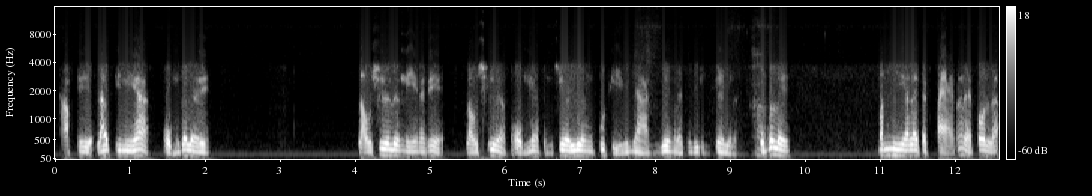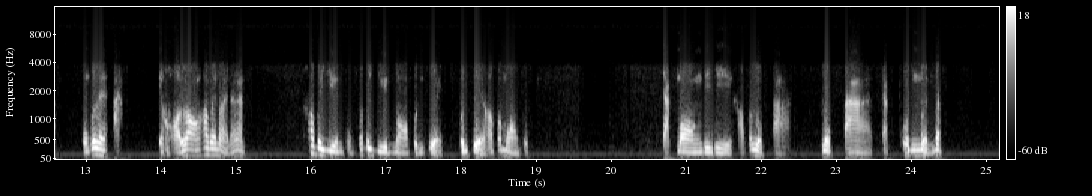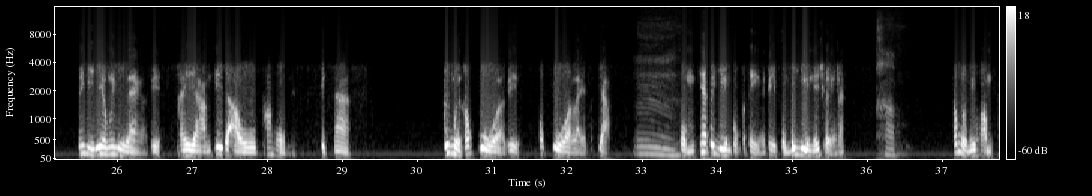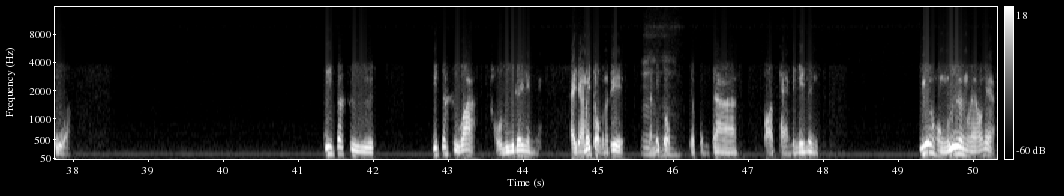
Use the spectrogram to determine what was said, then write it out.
ครับพี่แล้วทีเนี้ย ผมก็เลย เราเชื่อเรื่องนี้นะพี่เราเชื่อผมเนี่ย ผมเชื่อเรื่องผู้ผีวิญญาณเรื่องอะไรพวกนี้ผมเชื่ออยู่แล้วครัผบมก็เลย มันมีอะไรแปลกๆตั้งแต่ต้นแล้วผมก็เลยอะเดี๋ยวขอลองเข้าไปหน่อยแล้วกัน เข้าไปยืน ผมก็ไปยืนมองคนป่วย คนป่วยเขาก็มองผมจากมองดีๆเขาก็หลบตา หลบตาจากคนเหมือนแบบ ไม่มีเรี่ยวไม่มีแรงอะพี่พยายามที่จะเอาผ้าห่มเนี่ยปิดหน้า คือเหมือนเขากลัวพี่เขากลัวอะไรสักอย่างอืมผมแค่ไปยืนปกตินะพี่ ผมไปยืนเฉยๆนะครับ เขาเหมือนมีความกลัว นี่ก็คือ นี่ก็คือว่าเขารู้ได้ยังไง แต่ยังไม่จบนะพี่อืยังไม่จบเดี๋ยวผมจะขอแถมไปนิดนึงเรื่องของเรื่องแล้วเนี่ย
